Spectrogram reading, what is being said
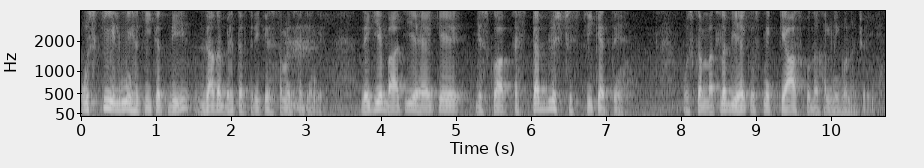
اس کی علمی حقیقت بھی زیادہ بہتر طریقے سے سمجھ سکیں گے۔ دیکھیے، بات یہ ہے کہ جس کو آپ اسٹیبلشڈ ہسٹری کہتے ہیں، اس کا مطلب یہ ہے کہ اس میں کیاس کو دخل نہیں ہونا چاہیے۔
